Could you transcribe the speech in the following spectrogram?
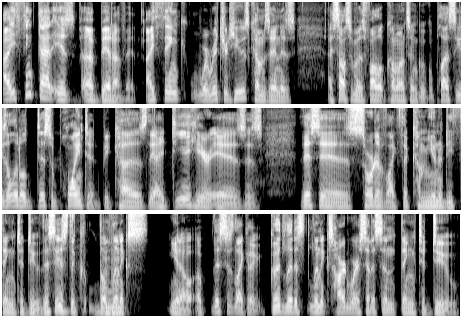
I think that is a bit of it. I think where Richard Hughes comes in is I saw some of his follow up comments on Google Plus. He's a little disappointed because the idea here is is this is sort of like the community thing to do. This is the the Mhm. Linux. You know, uh, this is like a good Linux, Linux hardware citizen thing to do.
